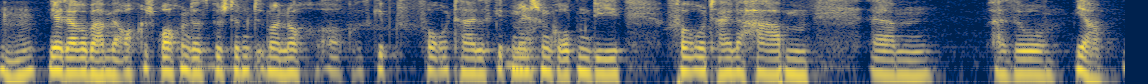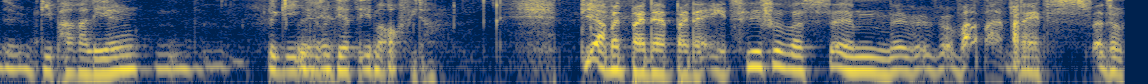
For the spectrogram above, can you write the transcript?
Mhm. Ja, darüber haben wir auch gesprochen, dass bestimmt immer noch, auch, es gibt Vorurteile, es gibt Ja. Menschengruppen, die Vorurteile haben. Ähm, also ja, die Parallelen begegnen uns jetzt eben auch wieder. Die Arbeit bei der, bei der AIDS-Hilfe, was ähm, war, war da jetzt, also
